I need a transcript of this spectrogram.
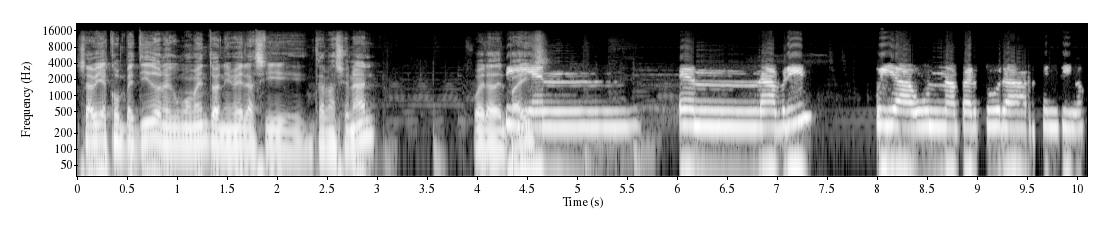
¿Ya habías competido en algún momento a nivel así internacional? ¿Fuera del Sí, país? en, en abril fui a una apertura argentino.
